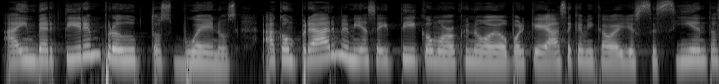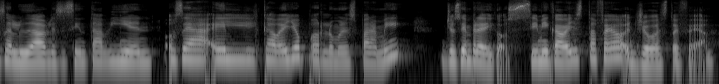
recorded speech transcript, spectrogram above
a invertir en productos buenos, a comprarme mi aceitico Moroccan Oil porque hace que mi cabello se sienta saludable, se sienta bien. O sea, el cabello, por lo menos para mí, yo siempre digo, si mi cabello está feo, yo estoy fea.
